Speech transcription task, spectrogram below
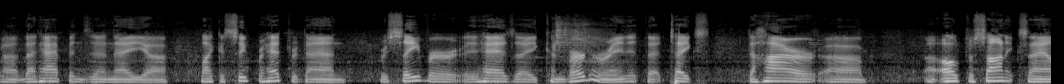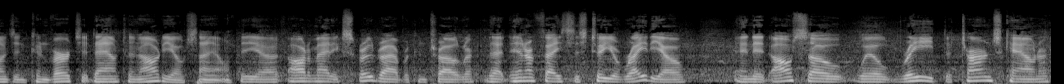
uh, that happens in a uh, like a super heterodyne receiver. It has a converter in it that takes the higher uh, uh, ultrasonic sounds and converts it down to an audio sound. The uh, automatic screwdriver controller that interfaces to your radio, and it also will read the turns counter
